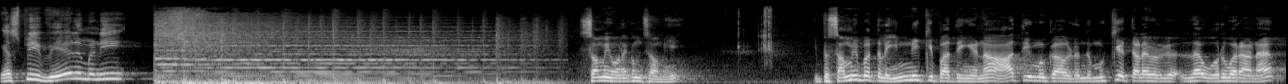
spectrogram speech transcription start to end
எஸ்பி வேலுமணி. சாமி வணக்கம் சாமி. இப்போ சமீபத்தில் இன்னைக்கு பார்த்தீங்கன்னா அதிமுகவிலிருந்து முக்கிய தலைவர்களில் ஒருவரான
